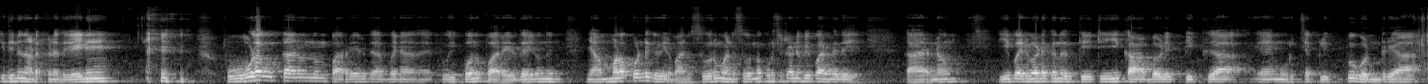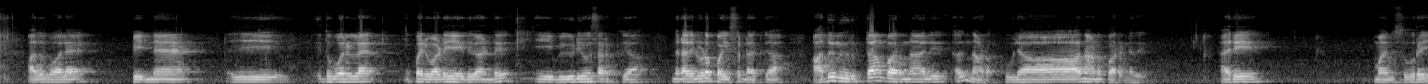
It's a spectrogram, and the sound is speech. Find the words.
ഇതിന് നടക്കണത്. അതിന് പൂള കുത്താനൊന്നും പറയരുത്. പിന്നെ പോയിക്കോന്ന് പറയരുത്. അതിനൊന്നും നമ്മളെ കൊണ്ട് കഴിയില്ല. മനസ്സൂർ മനസ്സൂറിനെ കുറിച്ചിട്ടാണ് ഇപ്പോൾ പറയണത്. കാരണം ഈ പരിപാടിയൊക്കെ നിർത്തിയിട്ട് ഈ കാബളിപ്പിക്കുക മുറിച്ച ക്ലിപ്പ് കൊണ്ടുവരിക അതുപോലെ പിന്നെ ഈ ഇതുപോലുള്ള പരിപാടി ചെയ്ത് കണ്ട് ഈ വീഡിയോസ് ഇറക്കുക എന്നിട്ട് അതിലൂടെ പൈസ ഉണ്ടാക്കുക. അത് നിർത്താൻ പറഞ്ഞാൽ അത് നടക്കൂല എന്നാണ് പറഞ്ഞത് ആര്? മൻസൂറേ.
